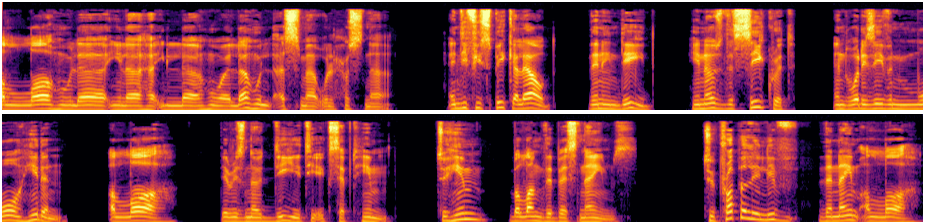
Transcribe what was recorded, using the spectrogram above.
الله لا إله إلا هو له الأسماء الحسنى And if you speak aloud, then indeed He knows the secret and what is even more hidden. Allah, there is no deity except Him. To Him belong the best names. To properly live the name Allah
